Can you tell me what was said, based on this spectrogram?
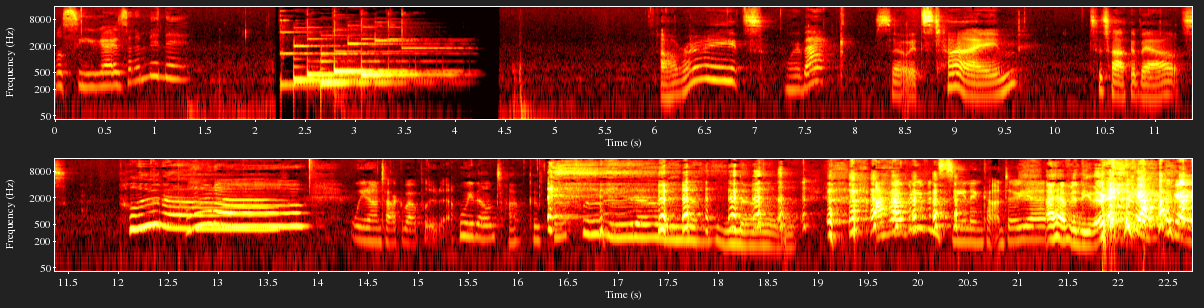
We'll see you guys in a minute. All right. We're back. So it's time to talk about Pluto. Pluto. We don't talk about Pluto. We don't talk about Pluto. no, no. I haven't seen Encanto yet. I haven't either. okay, okay.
